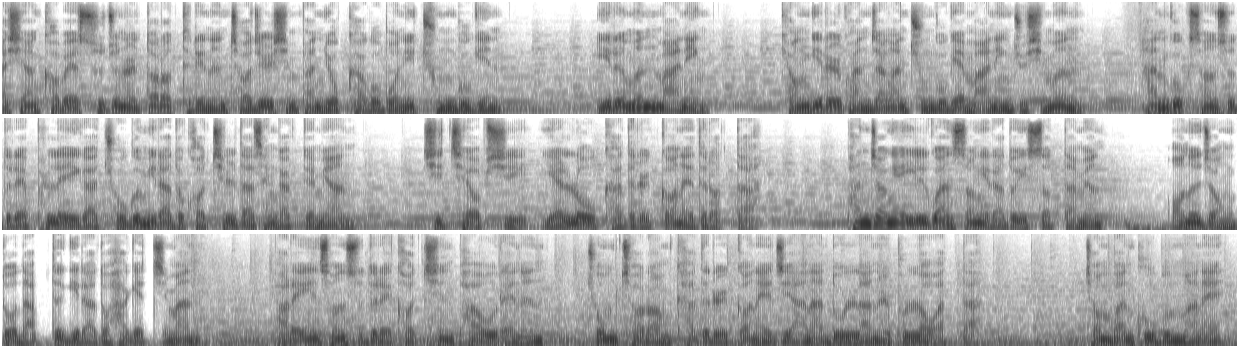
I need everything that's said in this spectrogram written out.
아시안컵의 수준을 떨어뜨리는 저질 심판 욕하고 보니 중국인. 이름은 마닝. 경기를 관장한 중국의 마닝 주심은 한국 선수들의 플레이가 조금이라도 거칠다 생각되면 지체 없이 옐로우 카드를 꺼내 들었다. 판정의 일관성이라도 있었다면 어느 정도 납득이라도 하겠지만 바레인 선수들의 거친 파울에는 좀처럼 카드를 꺼내지 않아 논란을 불러왔다. 전반 9분 만에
